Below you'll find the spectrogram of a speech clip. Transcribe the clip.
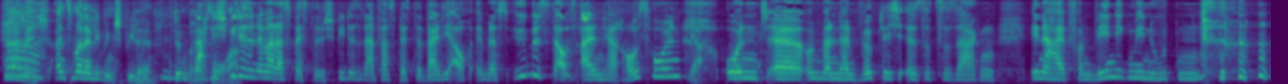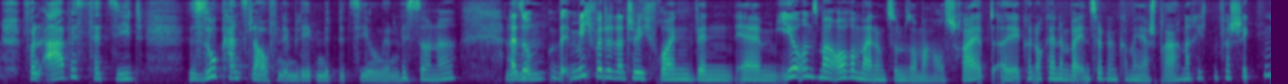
Herrlich. Eins meiner Lieblingsspiele. Dünnbrett. Ach, die Spiele sind immer das Beste. Die Spiele sind einfach das Beste, weil die auch immer das Übelste aus allen herausholen. Ja. Und, äh, und man dann wirklich äh, sozusagen innerhalb von wenigen Minuten von A bis Z sieht, so kann's laufen im Leben mit Beziehungen. Ist so, ne? Also b- mich würde natürlich freuen, wenn ähm, ihr uns mal eure Meinung zum Sommerhaus schreibt. Also, ihr könnt auch gerne bei Instagram kann man ja Sprachnachrichten verschicken.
